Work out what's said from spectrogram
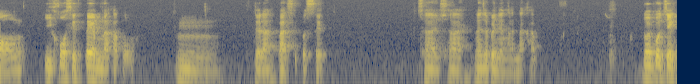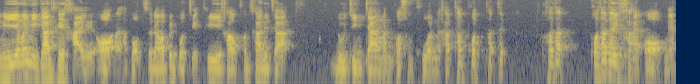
องอีโค y ิสเต็มนะครับผม อืม เดี๋ยวนะแปดสิบเปอร์เซ็นใช่ใช่ น่าจะเป็นอย่างนั้นนะครับ โดยโปรเจกต์นี้ยังไม่มีการเทขายหรือออกนะครับผมแสดงว่าเป็นโปรเจกต์ที่เขาค่อนข้างที่จะดูจริงจังมันพอสมควรนะครับ ถ้าพอถ้าพราะถ้าเพราะถ้าเทขายออกเนี่ย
